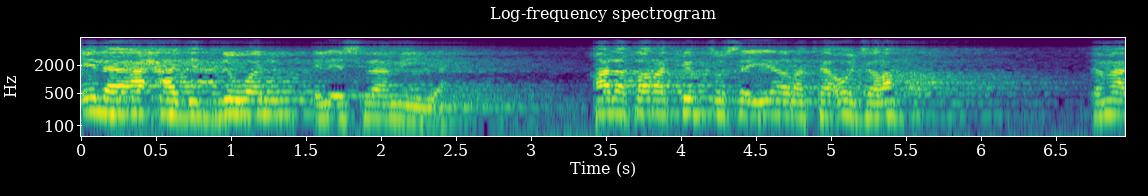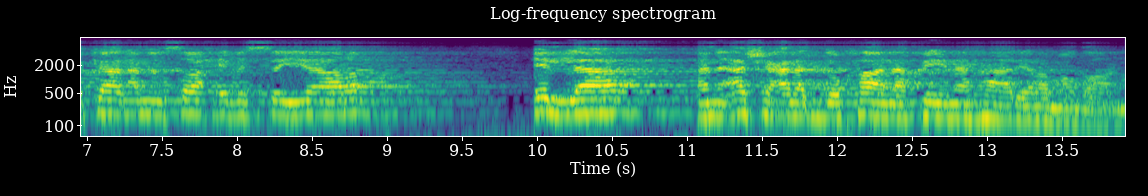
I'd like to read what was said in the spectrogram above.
إلى أحد الدول الإسلامية. قال فركبت سيارة أجرة فما كان من صاحب السيارة إلا أن أشعل الدخان في نهار رمضان.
